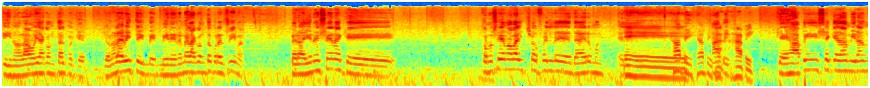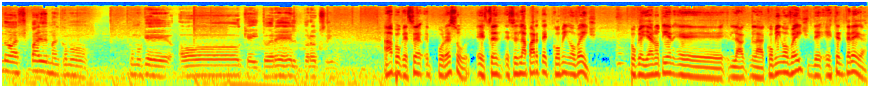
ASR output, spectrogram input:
y no la voy a contar porque yo no la he visto y mi, mi nene me la contó por encima. Pero hay una escena que. ¿Cómo se llamaba el chofer de, de Iron Man? El- Eh, Happy, Happy. ah, Happy. happy. que Happy se queda mirando a Spider-Man como, como que, ok, tú eres el próximo. Ah, porque ese- por eso, ese- esa es la parte coming of age. Porque ya no tiene eh, la, la coming of age de esta entrega.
